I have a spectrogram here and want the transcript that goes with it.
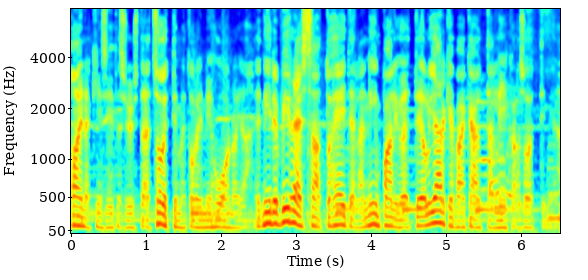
ainakin siitä syystä, että soittimet oli niin huonoja. Että niiden vireessä saattoi heitellä niin paljon, että ei ollut järkevää käyttää liikaa soittimia.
